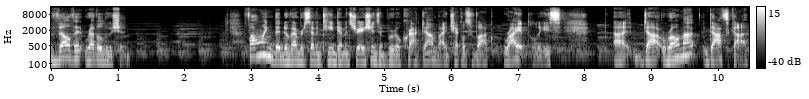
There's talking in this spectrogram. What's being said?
Velvet Revolution Following the November 17 demonstrations and brutal crackdown by Czechoslovak riot police, uh, Roma Daska,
